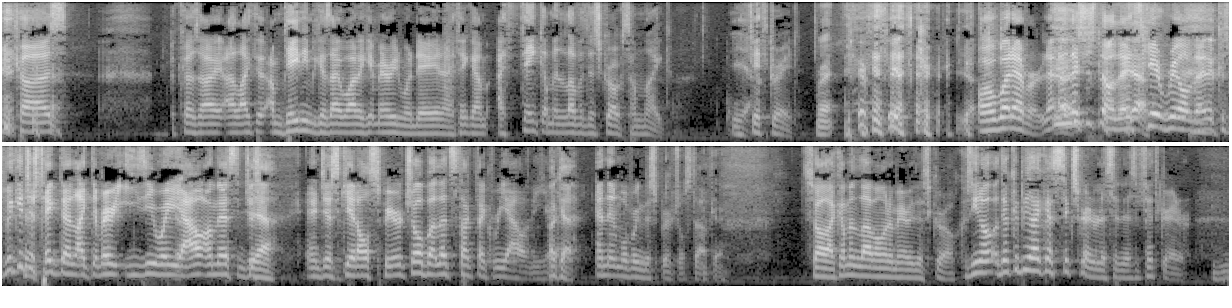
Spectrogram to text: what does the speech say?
because because I, I like that I'm dating because I want to get married one day and I think I'm I think I'm in love with this girl because I'm like Yeah. fifth grade Right. or whatever. Let, uh, us just know. Let's Yeah. get real because we could just take the like the very easy way out on this and just Yeah. and just get all spiritual. But let's talk like reality here. Okay. and then we'll bring the spiritual stuff. Okay. So like I'm in love. I want to marry this girl because you know there could be like a sixth grader listening to this, a fifth grader. Mm-hmm.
